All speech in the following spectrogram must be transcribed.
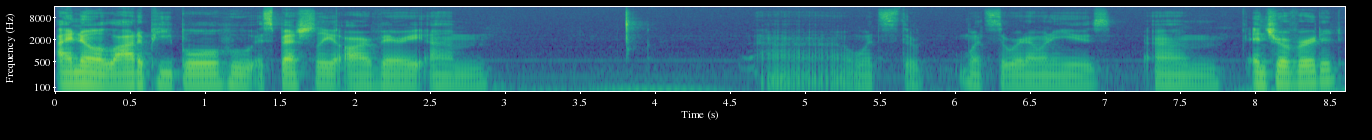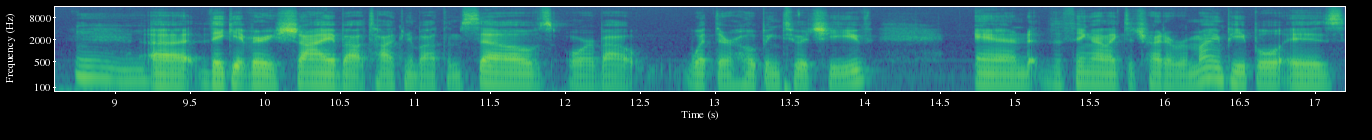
I know a lot of people who, especially, are very um, uh, what's the what's the word I want to use? um, introverted. Mm. Uh, they get very shy about talking about themselves or about what they're hoping to achieve. And the thing I like to try to remind people is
